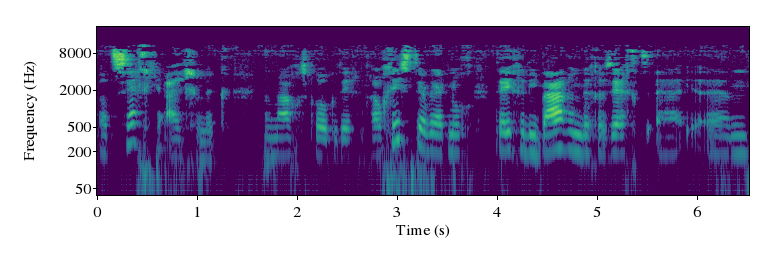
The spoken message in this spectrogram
Wat zeg je eigenlijk? Normaal gesproken tegen mevrouw. Gisteren werd nog tegen die barende gezegd. Uh, um,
